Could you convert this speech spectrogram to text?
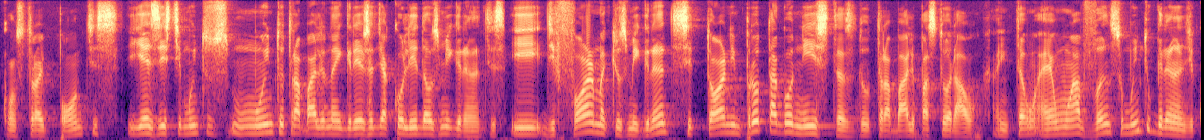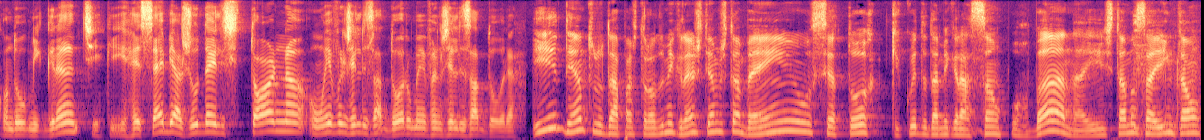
Constrói pontes e existe muitos, muito trabalho na igreja de acolhida aos migrantes e de forma que os migrantes se tornem protagonistas do trabalho pastoral. Então é um avanço muito grande. Quando o migrante que recebe ajuda, ele se torna um evangelizador, uma evangelizadora. E dentro da pastoral do migrante temos também o setor que cuida da migração urbana e estamos aí então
